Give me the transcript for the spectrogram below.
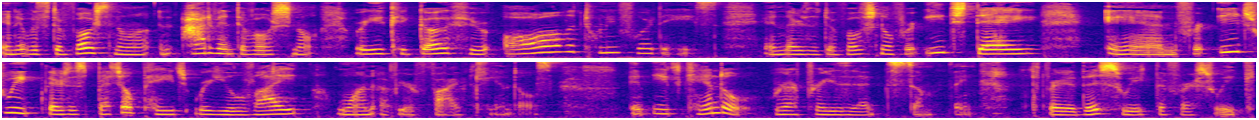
and it was devotional, an Advent devotional where you could go through all the 24 days and there's a devotional for each day and for each week there's a special page where you light one of your five candles and each candle represents something. For this week, the first week,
